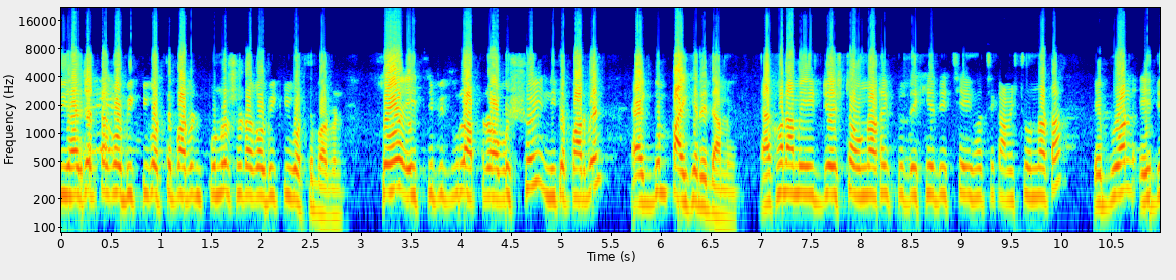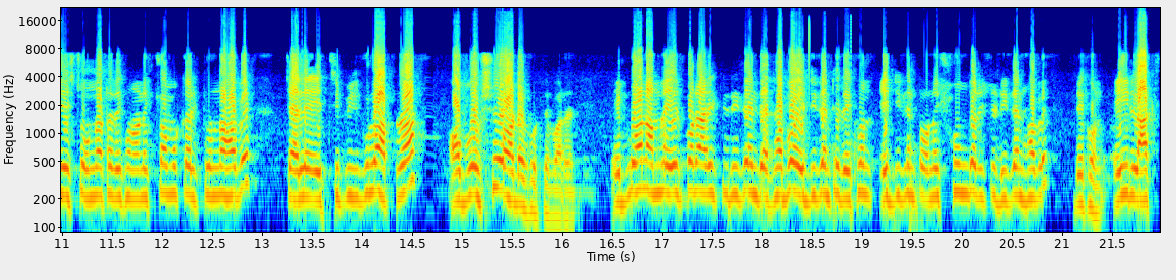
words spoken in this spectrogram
দুই হাজার টাকাও বিক্রি করতে পারবেন, পনেরোশো টাকাও বিক্রি করতে পারবেন। সো এই থ্রি পিসগুলো আপনারা অবশ্যই নিতে পারবেন একদম পাইকারি দামে। এখন আমি এই ড্রেসটা ওন্নাটা একটু দেখিয়ে দিচ্ছি, এই হচ্ছে কামিজটা ওন্নাটা এভরিওয়ান এই ড্রেসটা ওন্নাটা দেখুন, অনেক চমৎকার একটু ওন্না হবে। চাইলে এই থ্রি পিসগুলো আপনারা অবশ্যই অর্ডার করতে পারেন। এভরিওয়ান আমরা এরপর আরেকটি ডিজাইন দেখাবো। এই ডিজাইনটা দেখুন, এই ডিজাইনটা অনেক সুন্দর একটি ডিজাইন হবে। দেখুন, এই লাক্স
